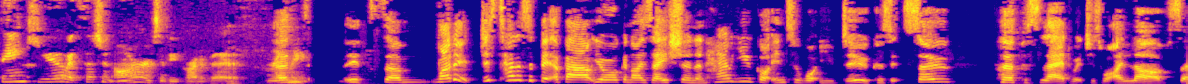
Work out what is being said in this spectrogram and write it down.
Thank you. It's such an honour to be part of it. Really. And it's um, why don't just tell us a bit about your organisation and how you got into what you do because it's so purpose led, which is what I love. So,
